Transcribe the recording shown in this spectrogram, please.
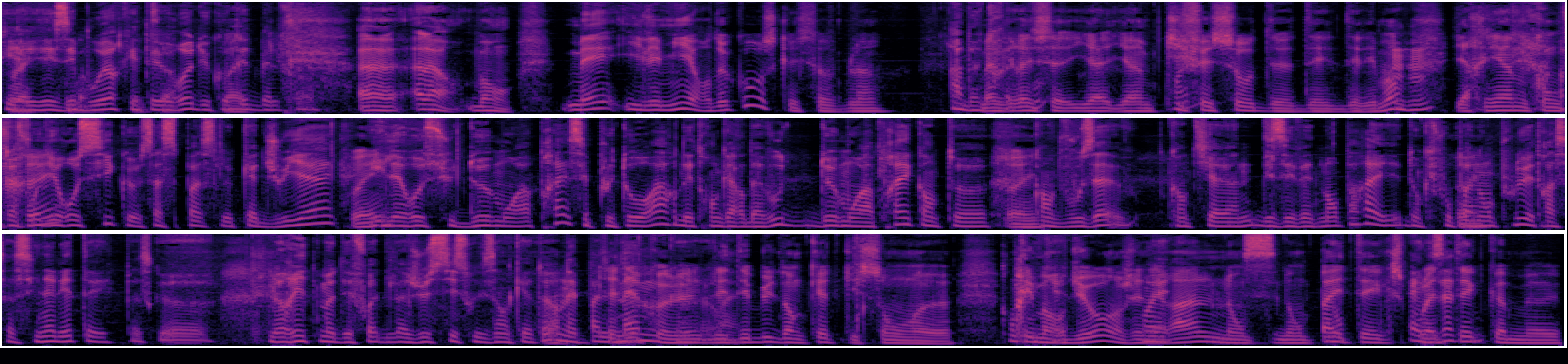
qu'il y a des éboueurs qui étaient heureux du côté de Belfort. Euh, alors, bon, mais il est mis hors de cause, Christophe Blain. Ah ben Malgré, il y, y, a un petit faisceau d'éléments, mhm. il n'y a rien de concret. Il faut dire aussi que ça se passe le 4 juillet, il est reçu deux mois après, c'est plutôt rare d'être en garde à vous deux mois après quand, euh, quand vous quand il y a des événements pareils. Donc il ne faut pas non plus être assassiné l'été, parce que le rythme des fois de la justice ou des enquêteurs n'est pas le même. Que, les débuts d'enquête qui sont euh, primordiaux en général n'ont pas été exploités comme euh,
